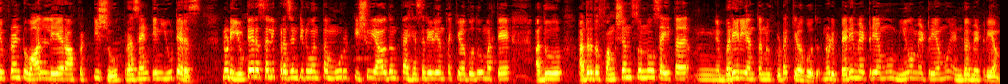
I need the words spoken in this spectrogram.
different wall layer of tissue present in uterus ನೋಡಿ ಯೂಟೆರಸ್ ಅಲ್ಲಿ ಪ್ರೆಸೆಂಟ್ ಇರುವಂತ ಮೂರು ಟಿಶ್ಯೂ ಯಾವ್ದಂತ ಹೆಸರು ಹೇಳಿ ಅಂತ ಕೇಳಬಹುದು ಮತ್ತೆ ಅದು ಅದರದ್ದು ಫಂಕ್ಷನ್ಸ್ ಸಹಿತ ಮ್, ಬರೀರಿ ಅಂತಾನು ಕೂಡ ಕೇಳಬಹುದು ನೋಡಿ perimetrium myometrium endometrium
